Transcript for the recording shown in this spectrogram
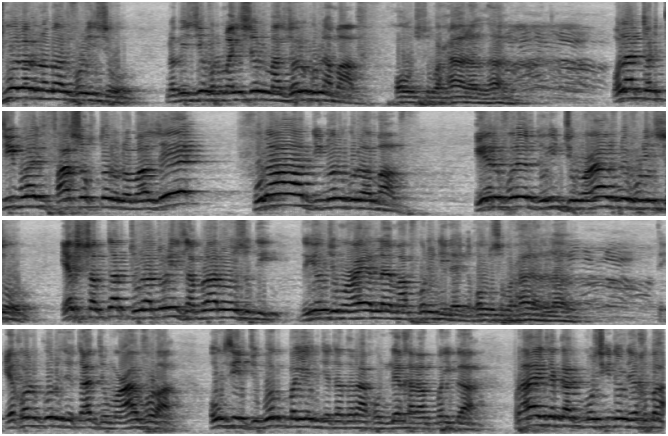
জোরের নমাজ পড়িছ। নবীজি ফরমাইছেন, মাজর গুণা মাফ। ও সুবহানাল্লাহ। ওলা তরতিব হয় ফাঁস অক্তর নমাজে পুরা দিনের গুণা মাফ। এরপরে দুই জুমা আপনি পড়িছ, এক সপ্তাহ তোড়াতড়ি জাবড়ারও যদি দুই জুমায় আল্লাহ মাফ করে দিলেন। আল্লাহ এখন করে যে তার জুমা পড়া, ও যে যুবক বাইন যেটা তারা শুনলে খারাপ পাইবা, প্রায় জায়গাত মসজিদও দেখবা,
